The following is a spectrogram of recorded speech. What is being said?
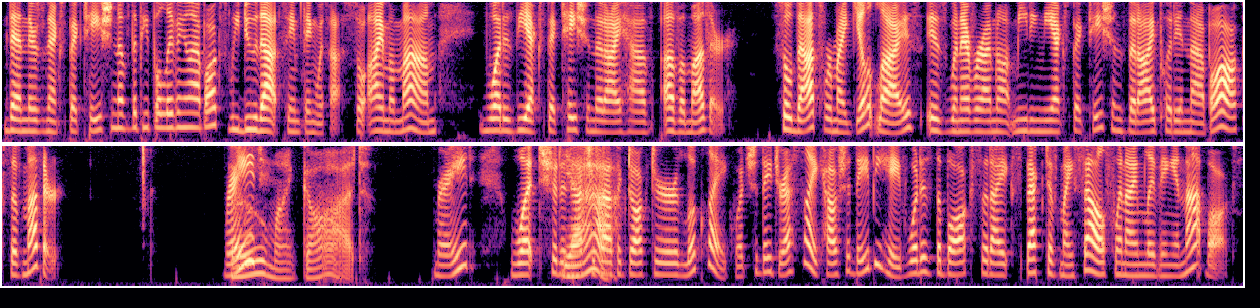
then there's an expectation of the people living in that box. We do that same thing with us. So I'm a mom. What is the expectation that I have of a mother? So that's where my guilt lies. Is whenever I'm not meeting the expectations that I put in that box of mother. Right Oh my God. right? What should a Yeah. naturopathic doctor look like? What should they dress like? How should they behave? What is the box that I expect of myself when I'm living in that box?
